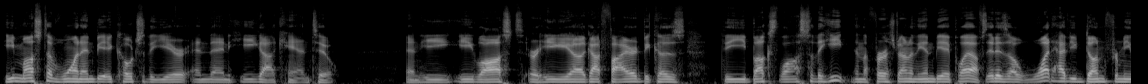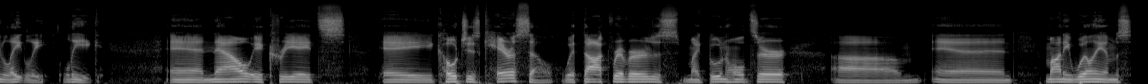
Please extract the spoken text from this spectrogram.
he must have won NBA Coach of the Year, and then he got canned too. And he he lost or he uh, got fired because the Bucks lost to the Heat in the first round of the NBA playoffs. It is a what have you done for me lately league. And now it creates a coach's carousel with Doc Rivers, Mike Budenholzer, um, and Monty Williams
